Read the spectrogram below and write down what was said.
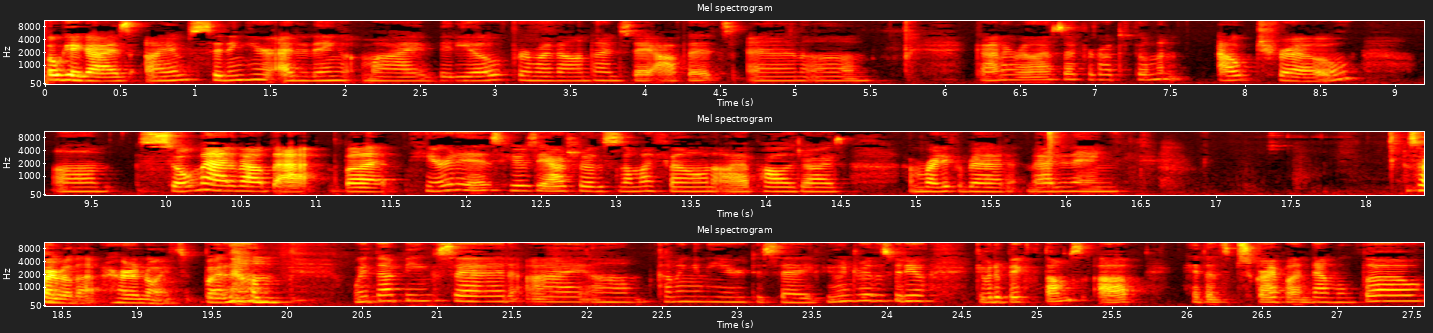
Okay guys, I am sitting here editing my video for my Valentine's Day outfits and um, kind of realized I forgot to film an outro. Um, so mad about that, but here it is. Here's the outro. This is on my phone. I apologize. I'm ready for bed. I'm editing. Sorry about that. Heard a noise. But um, with that being said, I am um, coming in here to say if you enjoyed this video, give it a big thumbs up. Hit that subscribe button down below.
